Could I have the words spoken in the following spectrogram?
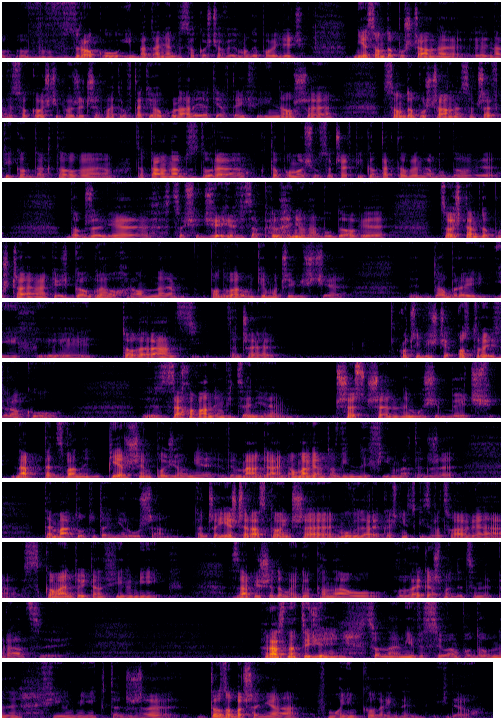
wzroku i badaniach wysokościowych mogę powiedzieć. Nie są dopuszczalne y, na wysokości powyżej 3 metrów takie okulary, jak ja w tej chwili noszę. Są dopuszczalne soczewki kontaktowe. Totalna bzdura, kto ponosił soczewki kontaktowe na budowie dobrze wie, co się dzieje w zapyleniu na budowie. Coś tam dopuszczają jakieś gogle ochronne, pod warunkiem oczywiście dobrej ich y, tolerancji. Także Oczywiście ostrość wzroku z zachowanym widzeniem przestrzennym musi być na tak zwanym pierwszym poziomie wymagań. Omawiam to w innych filmach, także tematu tutaj nie ruszam. Także jeszcze raz kończę. Mówił Darek Kraśnicki z Wrocławia. Skomentuj ten filmik. Zapisz się do mojego kanału Lekarz Medycyny Pracy. Raz na tydzień co najmniej wysyłam podobny filmik, także do zobaczenia w moim kolejnym wideo.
